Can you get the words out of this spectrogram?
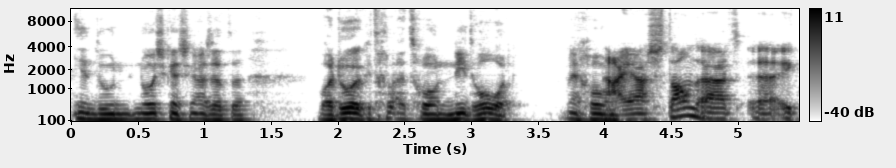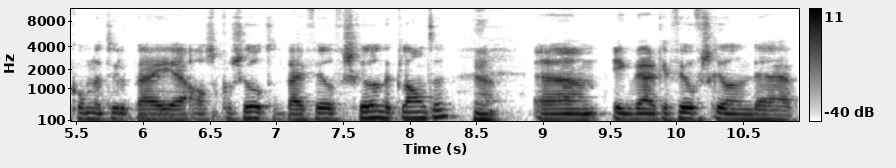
Indoen, noise cancelling aanzetten, waardoor ik het geluid gewoon niet hoor. En gewoon, Nou ja, standaard. eh, ik kom natuurlijk bij, eh, als consultant bij veel verschillende klanten. Ja. Ehm, ik werk in veel verschillende,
